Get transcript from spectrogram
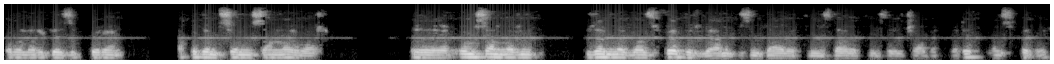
Oraları gezip gören akademisyen insanlar var. E, o insanların üzerine vazifedir yani bizim davetimiz, davetimize icabetleri vazifedir.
